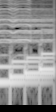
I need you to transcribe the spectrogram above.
Música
